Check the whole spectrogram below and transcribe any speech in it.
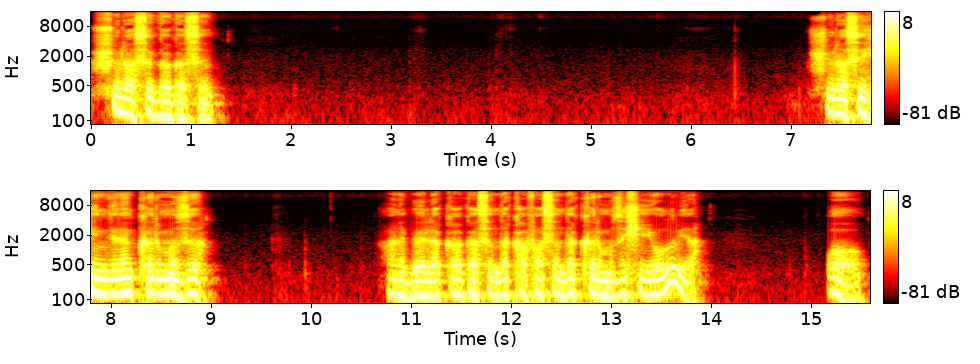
Şurası gagası. Şurası hindinin kırmızı. Hani böyle gagasında kafasında kırmızı şey olur ya. O.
